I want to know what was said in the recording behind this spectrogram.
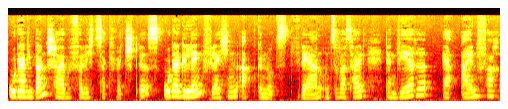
oder die Bandscheibe völlig zerquetscht ist oder Gelenkflächen abgenutzt wären und sowas halt, dann wäre er einfach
